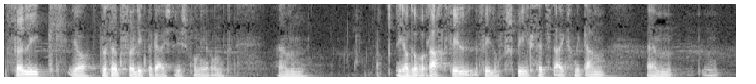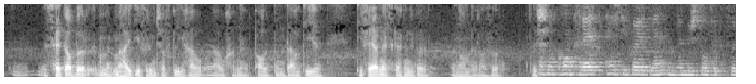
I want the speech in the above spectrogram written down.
völlig, ja, dass jemand völlig begeistert ist von mir und ähm, ich habe da recht viel, viel aufs Spiel gesetzt eigentlich mit dem. Ähm, es hat aber, wir, wir haben die Freundschaft gleich auch, auch behalten und auch die, die Fairness gegenüber einander. Also, also konkret hast du dich vorher getrennt und dann bist du sofort zur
